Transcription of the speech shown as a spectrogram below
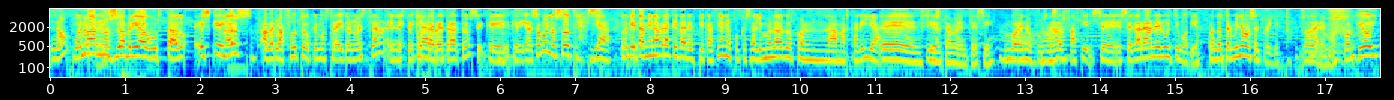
No, bueno, más eh, nos habría gustado. Es que ellos, a ver la foto que hemos traído nuestra en este Eh, portarretratos, eh, que, que digan, somos nosotras. Ya, que también habrá que dar explicaciones porque salimos las dos con la mascarilla. Eh, Sí. ciertamente, sí. No, bueno, pues no va a nada, ser fácil. Se, se darán el último día, cuando terminemos el proyecto. Lo daremos, porque hoy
